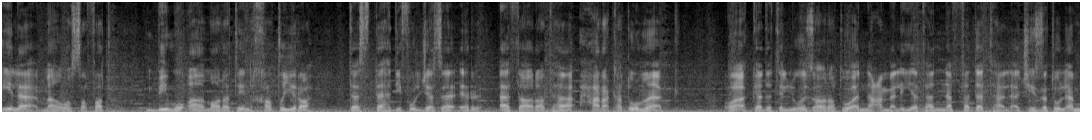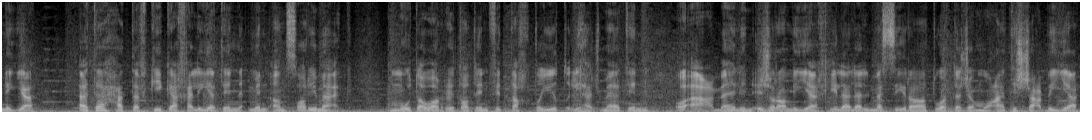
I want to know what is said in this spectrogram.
إلى ما وصفته بمؤامرة خطيرة تستهدف الجزائر أثارتها حركة ماك وأكدت الوزارة أن عملية نفذتها الأجهزة الأمنية أتاحت تفكيك خلية من أنصار ماك متورطة في التخطيط لهجمات وأعمال إجرامية خلال المسيرات والتجمعات الشعبية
